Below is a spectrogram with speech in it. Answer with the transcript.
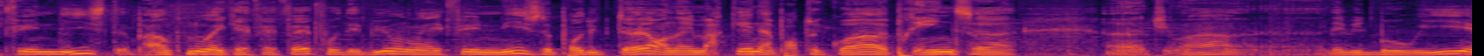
fait une liste. Par exemple nous avec FFF au début on avait fait une liste de producteurs, on avait marqué n'importe quoi, euh, Prince, euh, euh, tu vois, David Bowie.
